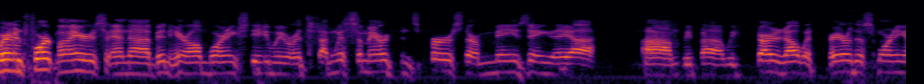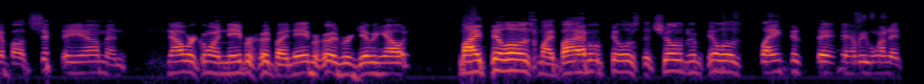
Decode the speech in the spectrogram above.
We're in Fort Myers, and I've uh, been here all morning, Steve. We were I'm with Samaritans First. They're amazing. They uh, um, we uh, we started out with prayer this morning about 6 a.m. and now we're going neighborhood by neighborhood. We're giving out my pillows, my Bible pillows, the children pillows, blankets, everyone. And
